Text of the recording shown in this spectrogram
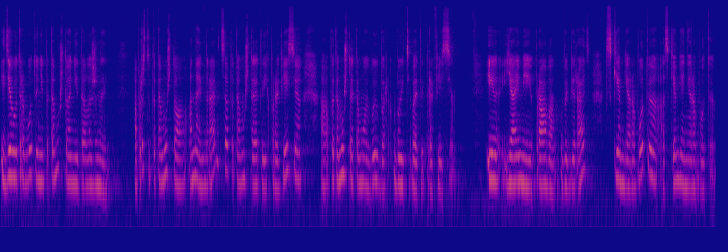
И делают работу не потому, что они должны, а просто потому, что она им нравится, потому что это их профессия, а, потому что это мой выбор быть в этой профессии. И я имею право выбирать, с кем я работаю, а с кем я не работаю.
